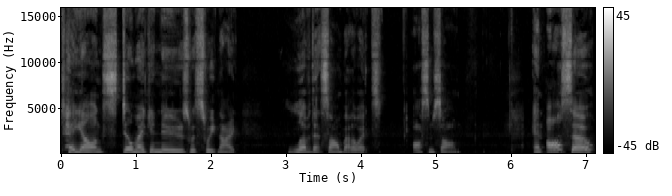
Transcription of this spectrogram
Taehyung still making news with Sweet Night. Love that song, by the way. It's awesome song. And also,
